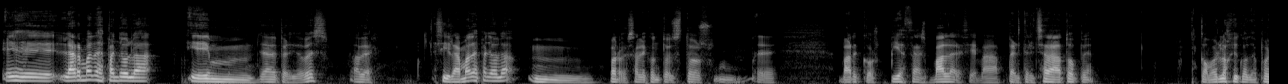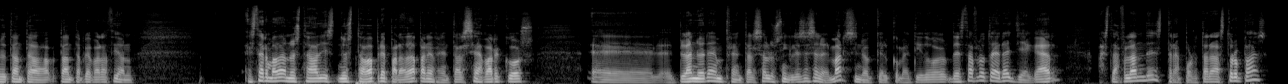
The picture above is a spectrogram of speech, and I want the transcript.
Eh, la Armada Española... Em, ya me he perdido, ¿ves? A ver. Sí, la Armada Española, mm, bueno, que sale con todos estos... Eh, barcos, piezas, balas, va pertrechada a tope. Como es lógico, después de tanta, tanta preparación, esta armada no estaba, no estaba preparada para enfrentarse a barcos el plan no era enfrentarse a los ingleses en el mar, sino que el cometido de esta flota era llegar hasta Flandes, transportar a las tropas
